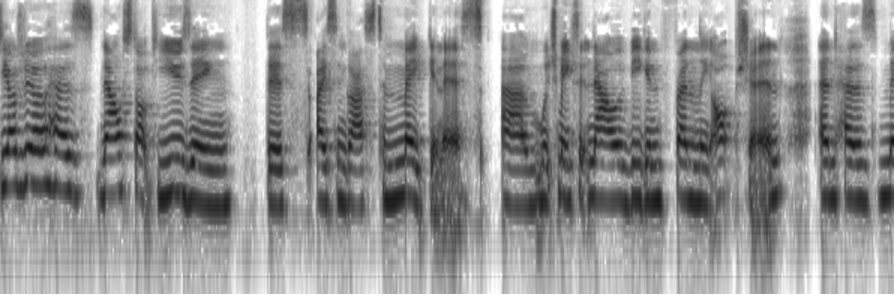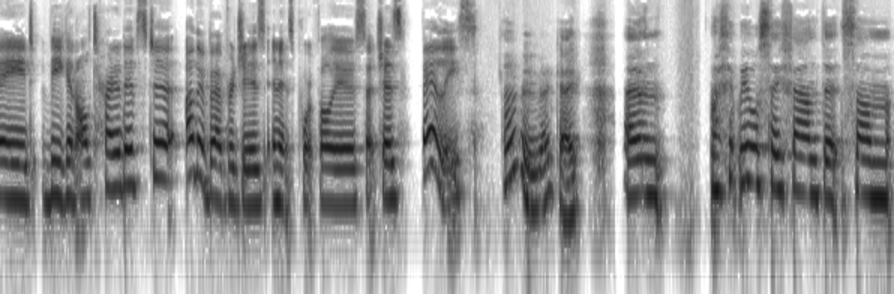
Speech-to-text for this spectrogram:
Diageo has now stopped using this isinglass to make Guinness, um, which makes it now a vegan friendly option and has made vegan alternatives to other beverages in its portfolio, such as Bailey's. Oh, okay. Um, I think we also found that some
